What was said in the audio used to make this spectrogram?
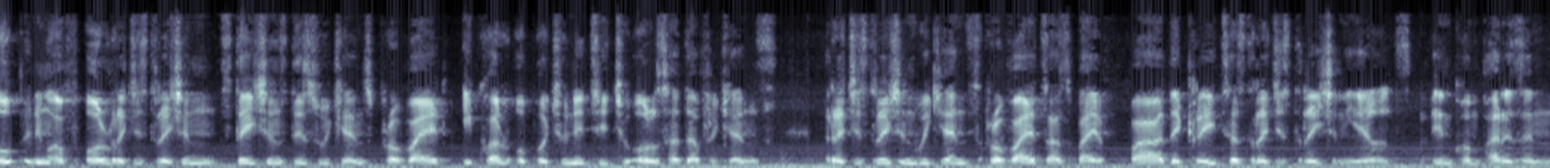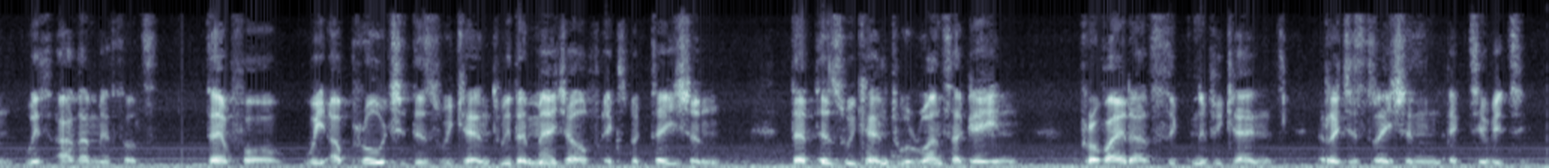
Opening of all registration stations this weekend provide equal opportunity to all South Africans. Registration weekends provides us by far the greatest registration yields in comparison with other methods. Therefore, we approach this weekend with a measure of expectation that this weekend will once again provide us significant registration activity.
